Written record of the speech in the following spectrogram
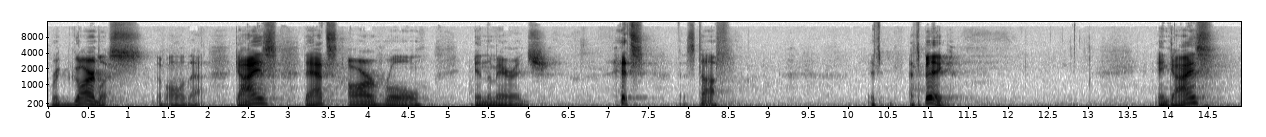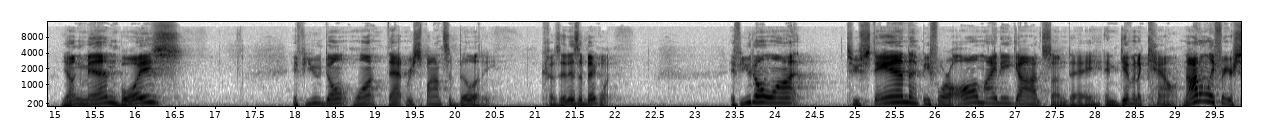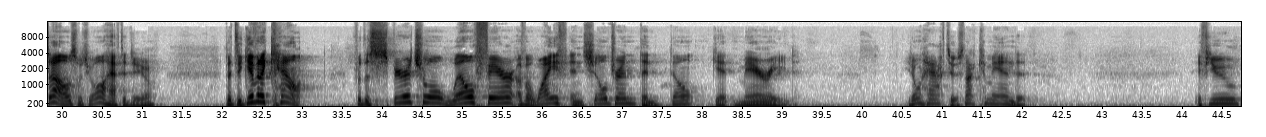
regardless of all of that. Guys, that's our role in the marriage. It's, it's tough. It's, that's big. And guys, young men, boys, if you don't want that responsibility, because it is a big one, if you don't want to stand before Almighty God someday and give an account, not only for yourselves, which you all have to do, but to give an account for the spiritual welfare of a wife and children, then don't get married. You don't have to, it's not commanded. If you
